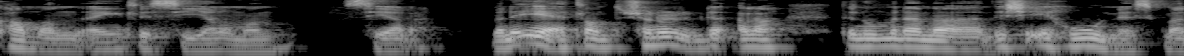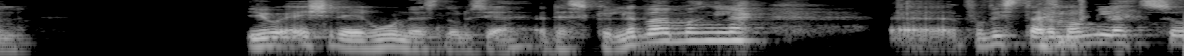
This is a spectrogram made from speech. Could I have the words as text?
hva man egentlig sier når man sier det. Men det er et eller annet Skjønner du? Det, eller det er noe med denne Det er ikke ironisk, men Jo, er ikke det ironisk når du sier det skulle bare mangle? Eh, For hvis det hadde manglet, så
